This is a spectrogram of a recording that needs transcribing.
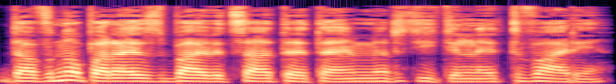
Давно пора избавиться от этой омерзительной твари.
